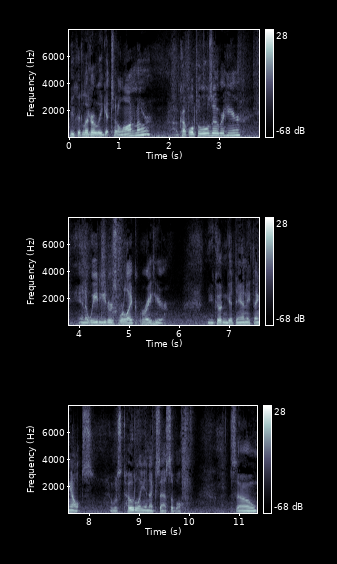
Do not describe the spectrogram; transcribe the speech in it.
You could literally get to the lawnmower, a couple tools over here, and the weed eaters were like right here. You couldn't get to anything else. It was totally inaccessible. So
